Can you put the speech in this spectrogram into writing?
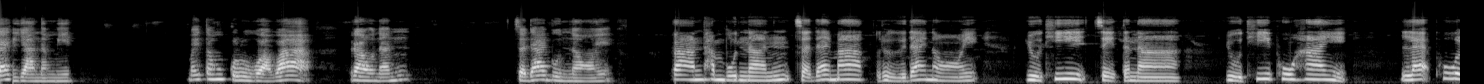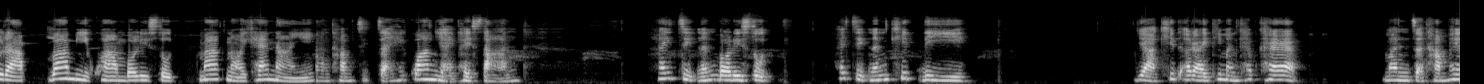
ด้กัลยาณมิตร ไม่ต้องกลัวว่าเรานั้นจะได้บุญน้อย การทำบุญนั้นจะได้มากหรือได้น้อย อยู่ที่เจตนา อยู่ที่ผู้ให้ และผู้รับว่ามีความบริสุทธิ์มากน้อยแค่ไหน การทำจิตใจให้กว้างใหญ่ไพศาล ให้จิตนั้นบริสุทธิ์ ให้จิตนั้นคิดดี อย่าคิดอะไรที่มันแคบๆ มันจะทำให้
